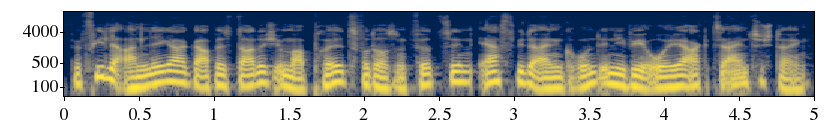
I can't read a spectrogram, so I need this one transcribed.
Für viele Anleger gab es dadurch im April 2014 erst wieder einen Grund, in die Veolia-Aktie einzusteigen.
